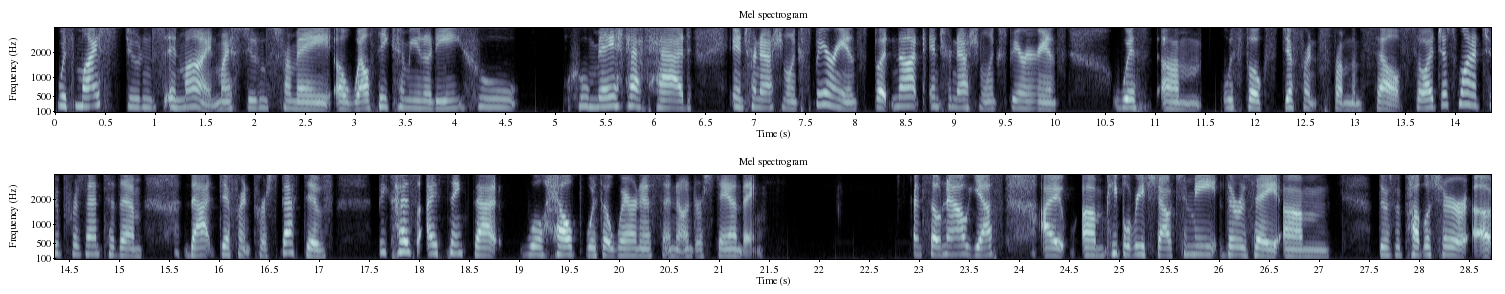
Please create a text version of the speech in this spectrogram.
with my students in mind, my students from a, a wealthy community who who may have had international experience, but not international experience with um, with folks different from themselves. So I just wanted to present to them that different perspective because I think that will help with awareness and understanding. And so now, yes, I um, people reached out to me. There's a um, there's a publisher uh,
